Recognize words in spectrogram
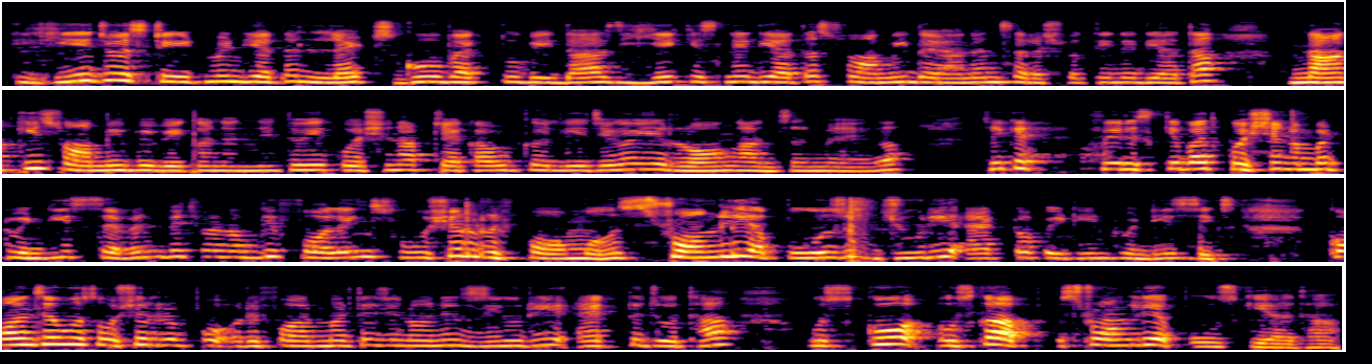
ये जो स्टेटमेंट दिया था let's go back to Vedas ये किसने दिया था? स्वामी दयानंद सरस्वती ने दिया था, ना कि स्वामी विवेकानंद ने। तो ये क्वेश्चन आप चेकआउट कर लीजिएगा, ये रॉन्ग आंसर में आएगा। ठीक है? फिर इसके बाद question number twenty seven which one of the following social reformers strongly oppose jury act of eighteen twenty six कौन से वो सोशल रिफॉर्मर थे जिन्होंने जूरी एक्ट जो था, उसको, उसका स्ट्रांगली अपोज किया था?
